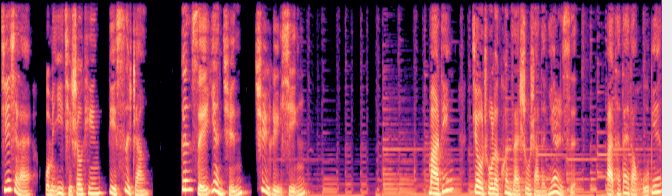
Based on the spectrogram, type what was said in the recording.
接下来我们一起收听第四章：跟随雁群去旅行。马丁。救出了困在树上的尼尔斯，把他带到湖边。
